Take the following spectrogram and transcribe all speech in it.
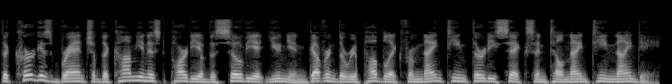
The Kyrgyz branch of the Communist Party of the Soviet Union governed the republic from 1936 until 1990.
